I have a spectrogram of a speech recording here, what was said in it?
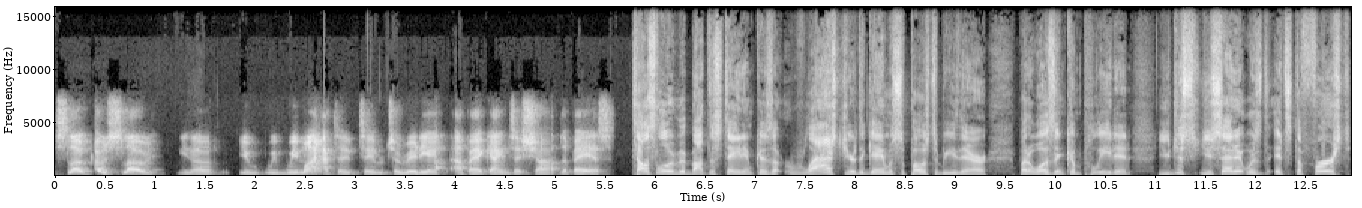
slow goes slow, you know, you we, we might have to, to to really up, up our game to shut up the Bears. Tell us a little bit about the stadium because last year the game was supposed to be there, but it wasn't completed. You just you said it was it's the first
